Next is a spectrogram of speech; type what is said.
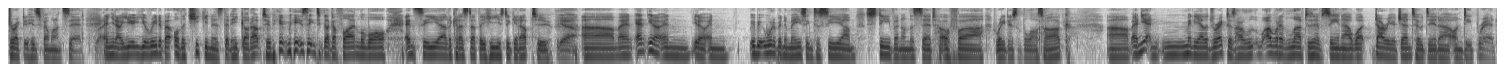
directed his film on set. Right. And you know, you, you read about all the cheekiness that he got up to. It'd be amazing to be like a fly on the wall and see uh, the kind of stuff that he used to get up to. Yeah. Um. And and you know and you know and. It would have been amazing to see um, Steven on the set of uh, Raiders of the Lost Ark. Um, and yeah, many other directors. I, I would have loved to have seen uh, what Dario Argento did uh, on Deep Red.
